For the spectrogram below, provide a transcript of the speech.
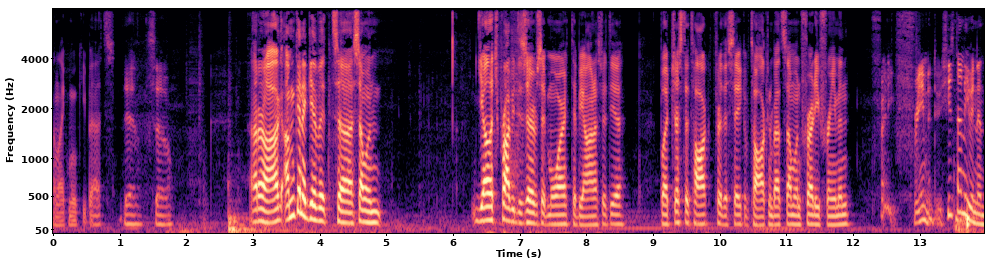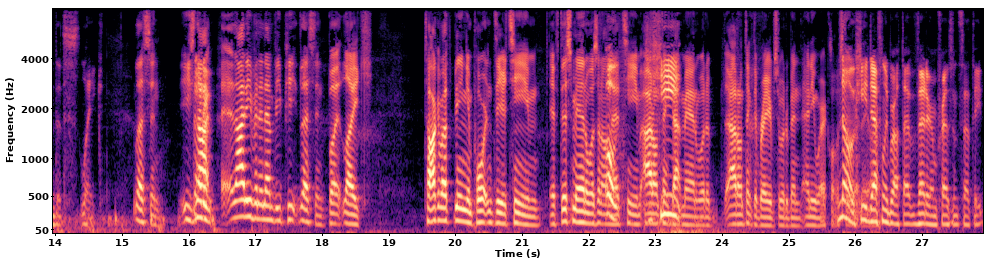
unlike Mookie Betts. Yeah. So I don't know. I, I'm gonna give it to someone. Yelich probably deserves it more, to be honest with you. But just to talk for the sake of talking about someone, Freddie Freeman. Freddie Freeman, dude, he's not even in this. Like, Listen, he's Not not not even an MVP. Listen, but like, talk about being important to your team. If this man wasn't on Oh, that team, I don't he- think that man would have. I don't think the Braves would have been anywhere close. no, he they are. definitely brought that veteran presence that they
